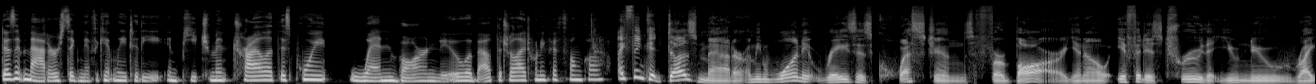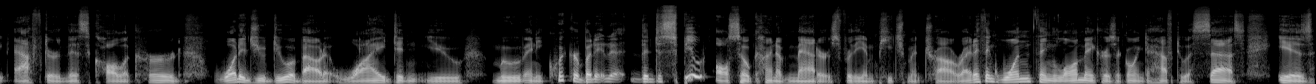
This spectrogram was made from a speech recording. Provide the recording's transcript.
Does it matter significantly to the impeachment trial at this point when Barr knew about the July 25th phone call? I think it does matter. I mean, one, it raises questions for Barr. You know, if it is true that you knew right after this call occurred, what did you do about it? Why didn't you move any quicker? But it, uh, the dispute also kind of matters for the impeachment trial, right? I think one thing lawmakers are going to have to assess is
